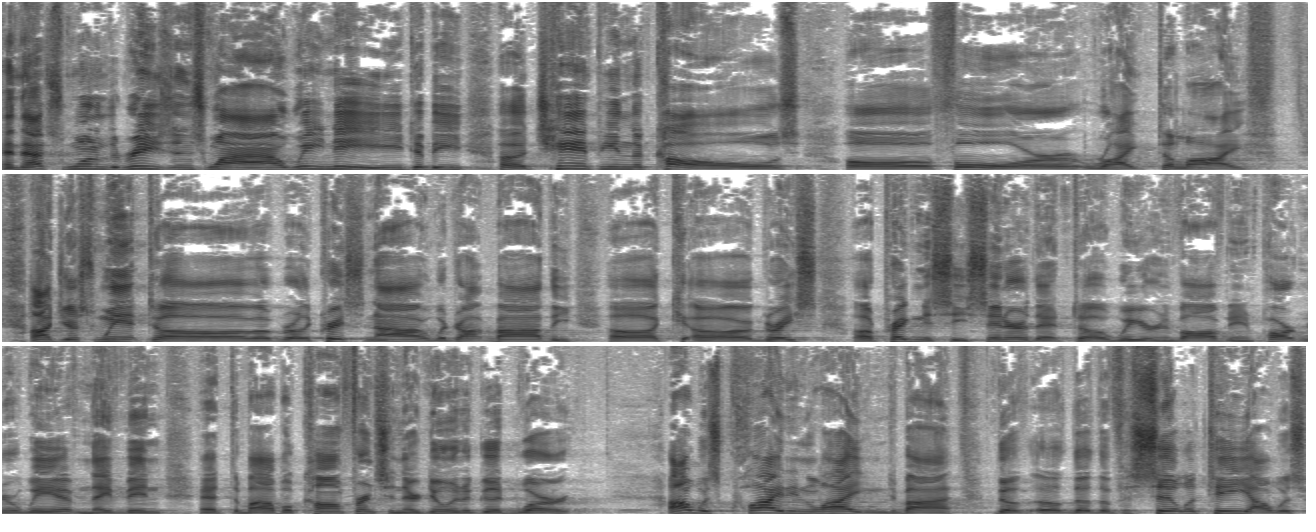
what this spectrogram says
And that's one of the reasons why we need to be uh, championing the cause uh, for right to life. I just went, uh, Brother Chris and I would drop by the uh, uh, Grace uh, Pregnancy Center that uh, we are involved in, partner with, and they've been at the Bible conference and they're doing a good work. I was quite enlightened by the, uh, the, the, facility. I was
